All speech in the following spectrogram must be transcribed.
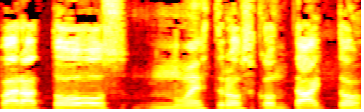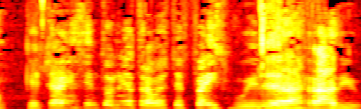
para todos nuestros contactos. que están en sintonía a través de Facebook y de Eh, la radio.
